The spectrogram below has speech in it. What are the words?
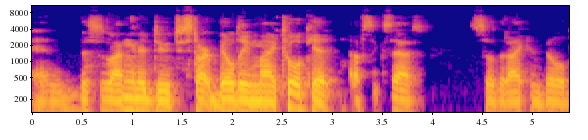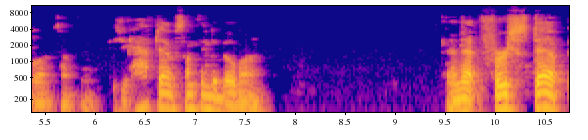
and this is what I'm going to do to start building my toolkit of success so that I can build on something. Because you have to have something to build on. And that first step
